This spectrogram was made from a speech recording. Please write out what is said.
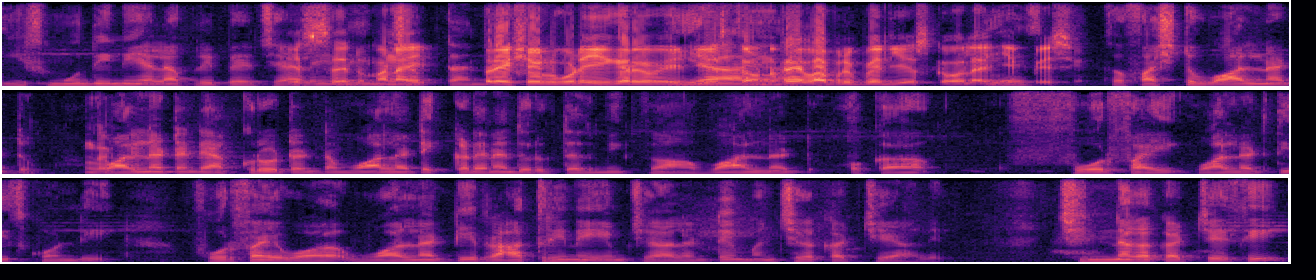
ఈ స్మూదీని ఎలా ప్రిపేర్ చేయాలి మన ప్రేక్షకులు కూడా ఈగర్గా వెయిట్ చేస్తూ ఉంటారు. ఎలా ప్రిపేర్ చేసుకోవాలి అని చెప్పేసి. సో ఫస్ట్ వాల్నట్ వాల్నట్ అంటే అక్రోట్ అంటాం. వాల్నట్ ఎక్కడైనా దొరుకుతుంది మీకు. సో ఆ వాల్నట్ ఒక ఫోర్ ఫైవ్ వాల్నట్ తీసుకోండి. ఫోర్ ఫైవ్ వా వాల్నట్ని రాత్రినే ఏం చేయాలంటే మంచిగా కట్ చేయాలి. చిన్నగా కట్ చేసి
